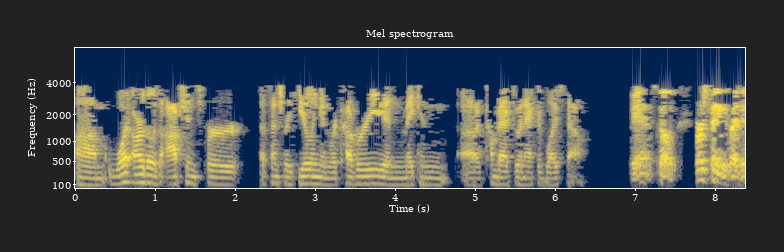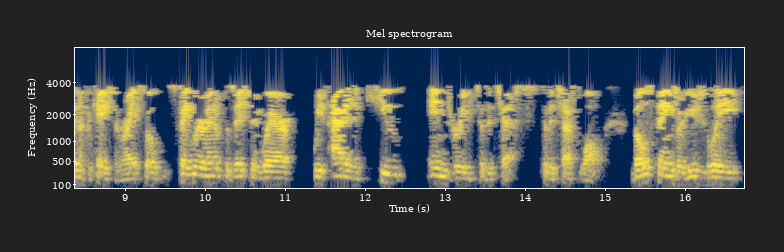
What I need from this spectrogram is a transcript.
Um, what are those options for essentially healing and recovery and making uh, come back to an active lifestyle? Yeah. So first thing is identification, right? So say we're in a position where we've had an acute injury to the chest, to the chest wall. Those things are usually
